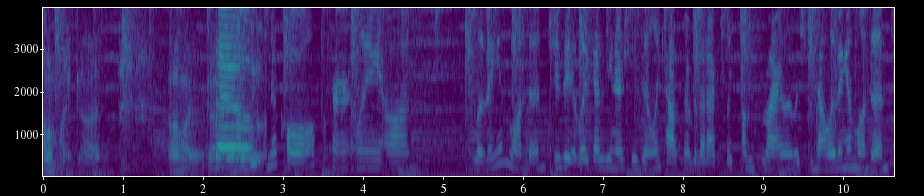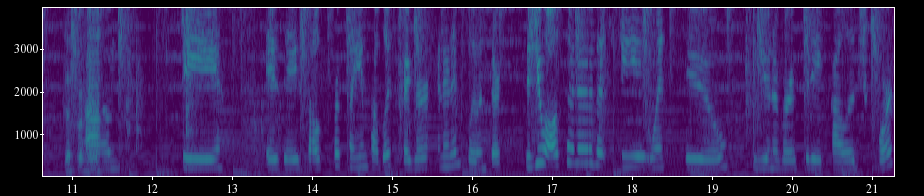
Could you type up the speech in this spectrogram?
Oh my god. Oh my god. And I So do- Nicole currently um living in London. She's the, like as you know, she's the only cast member that actually comes from Ireland, but she's now living in London. good for her. Um, she is a self-proclaimed public figure and an influencer. Did you also know that she went to the University College Cork?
